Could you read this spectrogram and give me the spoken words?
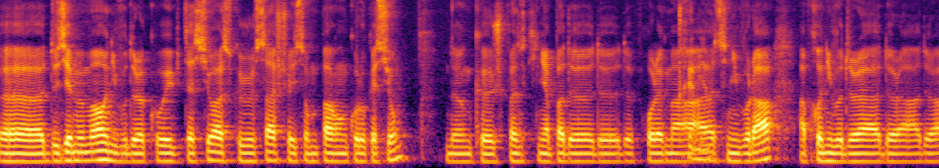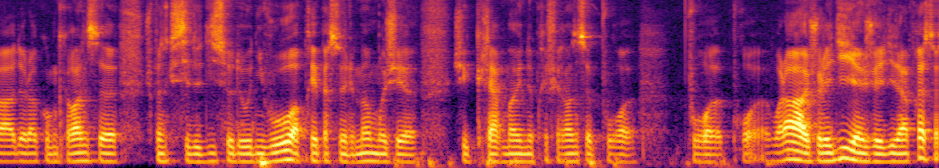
deuxièmement, au niveau de la cohabitation, à ce que je sache, ils ne sont pas en colocation. Donc, je pense qu'il n'y a pas de, de, de problème à, ce niveau-là. Après, au niveau de la, de la, de la, de la concurrence, je pense que c'est de 10 de haut niveau. Après, personnellement, moi, j'ai clairement une préférence pour pour, euh, pour euh, voilà, je l'ai dit, hein, je l'ai dit dans la presse,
